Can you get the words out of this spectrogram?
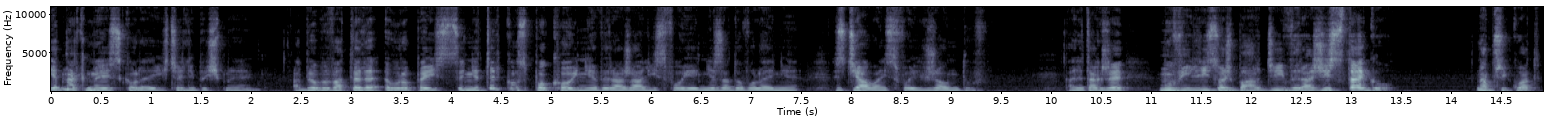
Jednak my z kolei chcielibyśmy, aby obywatele europejscy nie tylko spokojnie wyrażali swoje niezadowolenie z działań swoich rządów, ale także mówili coś bardziej wyrazistego, na przykład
